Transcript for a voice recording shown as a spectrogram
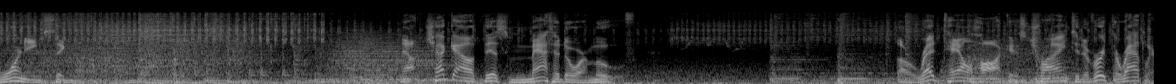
warning signal. Now check out this matador move. The red-tailed hawk is trying to divert the rattler,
